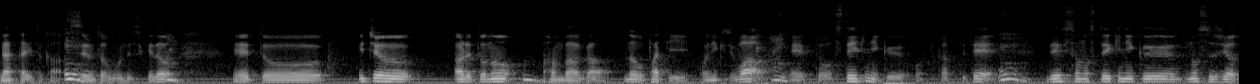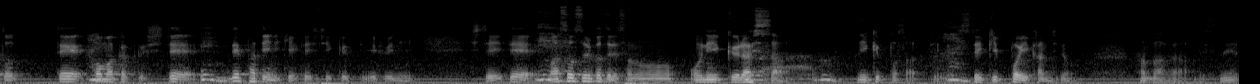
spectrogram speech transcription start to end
だったりとかええすると思うんですけど、はいえっ、と一応アルトのうん。ハンバーガーのパティお肉は、はい。えっとステーキ肉を使ってて、えでそのステーキ肉の筋を取ってはい。細かくして、ええ。でパティに形成していくっていうふうにしていて、ええ。まあ、そうすることでそのお肉らしさうん。肉っぽさっていう、はい。ステーキっぽい感じのハンバーガーですね。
